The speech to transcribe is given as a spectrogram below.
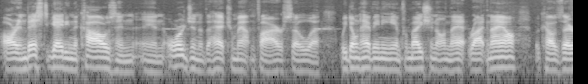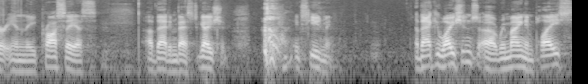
are investigating the cause and, and origin of the Hatcher Mountain fire. So uh, we don't have any information on that right now because they're in the process of that investigation. Excuse me. Evacuations uh, remain in place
